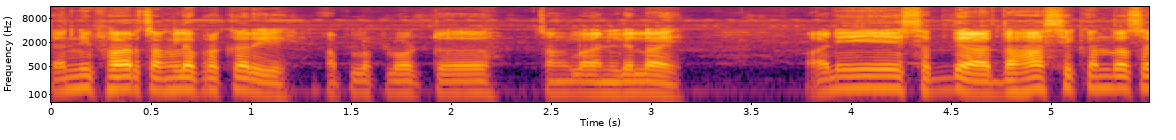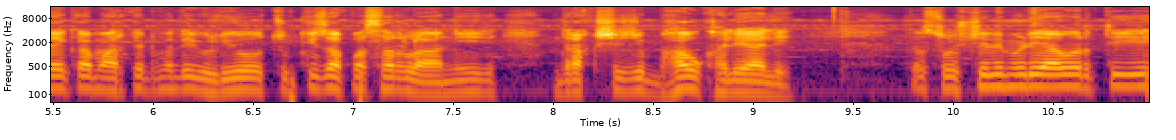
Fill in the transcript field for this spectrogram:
त्यांनी फार चांगल्या प्रकारे आपला प्लॉट चांगला आणलेला आहे. आणि सध्या दहा सेकंदाचा एका मार्केटमध्ये व्हिडिओ चुकीचा पसरला आणि द्राक्षाचे भाव खाली आले. तर सोशल मीडियावरती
